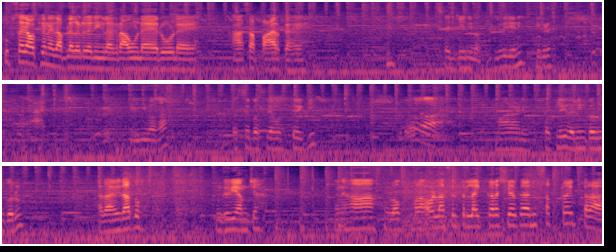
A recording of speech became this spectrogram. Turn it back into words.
खूप सारे ऑप्शन आहेत आपल्याकडे रनिंगला. ग्राउंड आहे रोड आहे. हा असा पार्क आहे. त्या जेनी बघा. जेनी तिकडे जेनी बघा. कसे बसले मस्त की महाराणी. थकली रनिंग करून करून. आता आम्ही जातो. घरी आमच्या. आणि हा ब्लॉग मला आवडला असेल तर लाईक करा शेअर करा आणि सबस्क्राईब करा.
